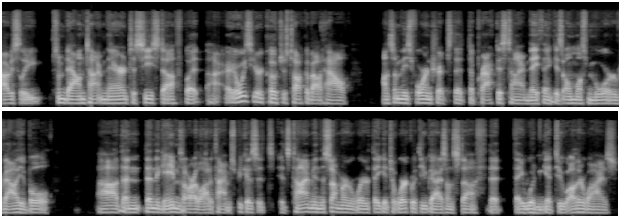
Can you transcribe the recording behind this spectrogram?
obviously some downtime there to see stuff, but I always hear coaches talk about how on some of these foreign trips that the practice time they think is almost more valuable uh, than than the games are a lot of times because it's it's time in the summer where they get to work with you guys on stuff that they mm-hmm. wouldn't get to otherwise.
